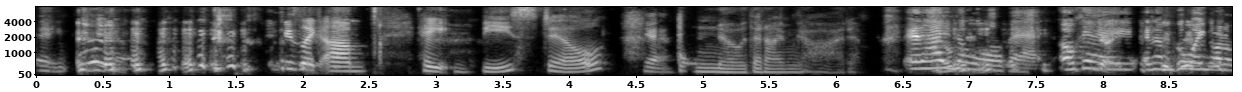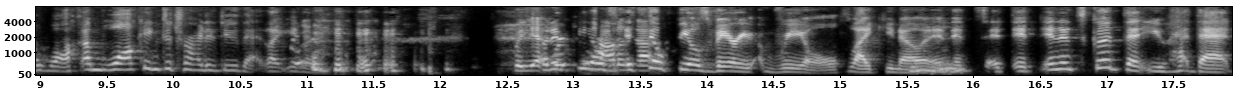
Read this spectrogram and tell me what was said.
thing. You know? He's like, um, hey, be still, Yeah. and know that I'm God. And I know all that. Okay, and I'm going on a walk. I'm walking to try to do that. Like you know. But yeah, but it feels it that- still feels very real like you know and Mhm. it's it, it and it's good that you had that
